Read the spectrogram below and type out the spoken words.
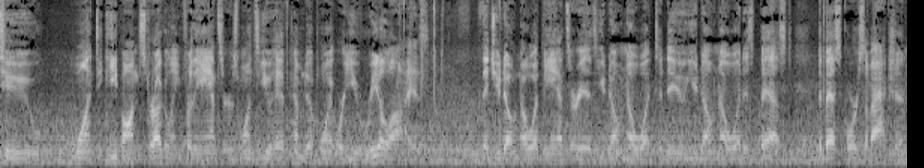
to want to keep on struggling for the answers. Once you have come to a point where you realize that you don't know what the answer is, you don't know what to do, you don't know what is best, the best course of action.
